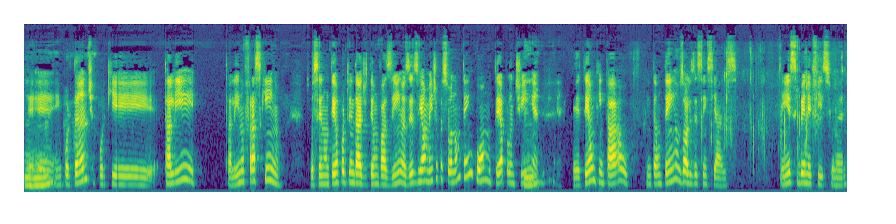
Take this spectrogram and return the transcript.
É, uhum. É, é importante porque tá ali, tá ali no frasquinho, você não tem a oportunidade de ter um vasinho, às vezes realmente a pessoa não tem como ter a plantinha, é, ter um quintal, então tem os óleos essenciais. Tem esse benefício, né?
